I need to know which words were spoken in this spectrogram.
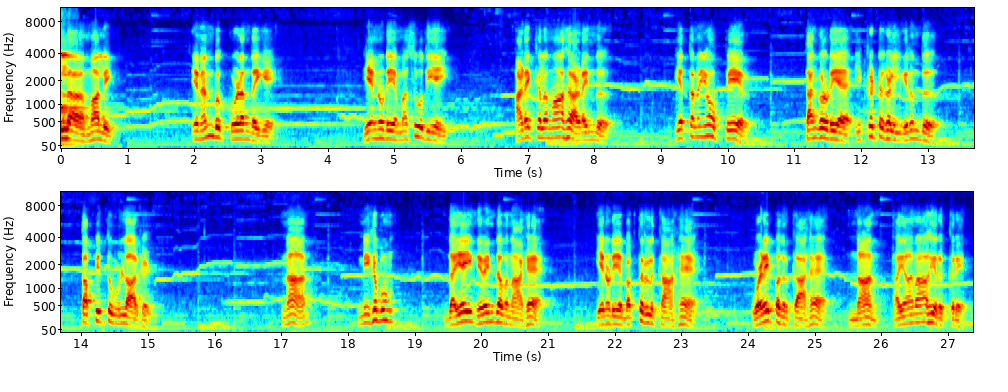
அல்லா மாலிக் என் அன்பு குழந்தையே என்னுடைய மசூதியை அடைக்கலமாக அடைந்து எத்தனையோ பேர் தங்களுடைய இக்கட்டுகளில் இருந்து தப்பித்து உள்ளார்கள். நான் மிகவும் தயை நிறைந்தவனாக என்னுடைய பக்தர்களுக்காக உழைப்பதற்காக நான் தயாராக இருக்கிறேன்.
